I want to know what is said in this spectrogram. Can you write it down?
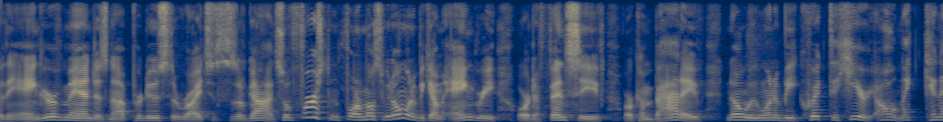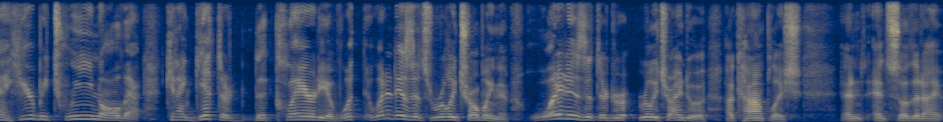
for the anger of man does not produce the righteousness of God. So, first and foremost, we don't want to become angry or defensive or combative. No, we want to be quick to hear. Oh, man, can I hear between all that? Can I get the, the clarity of what, what it is that's really troubling them? What it is that they're really trying to accomplish? And, and so that I,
